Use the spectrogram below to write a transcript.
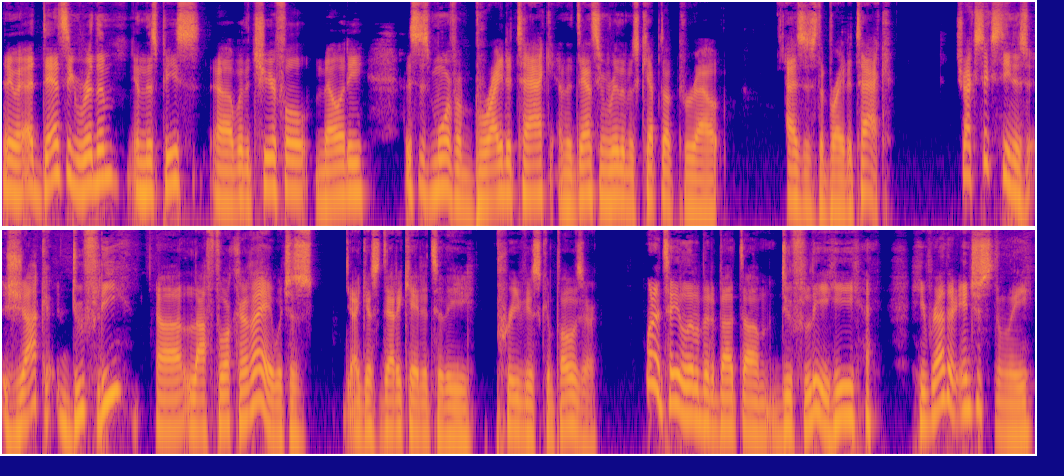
Anyway, a dancing rhythm in this piece uh, with a cheerful melody. This is more of a bright attack, and the dancing rhythm is kept up throughout, as is the bright attack. Track 16 is Jacques Duphly, uh, La Forqueray, which is, I guess, dedicated to the previous composer. I want to tell you a little bit about um, Duphly. He, he rather interestingly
